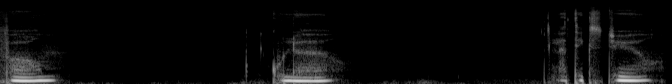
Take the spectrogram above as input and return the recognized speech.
forme, couleur, la texture,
